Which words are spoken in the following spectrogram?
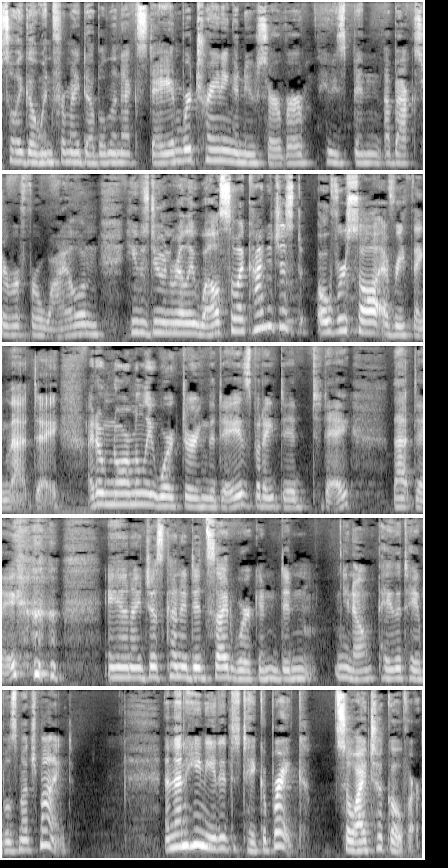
So I go in for my double the next day, and we're training a new server who's been a back server for a while, and he was doing really well. So I kind of just oversaw everything that day. I don't normally work during the days, but I did today, that day. and I just kind of did side work and didn't, you know, pay the tables much mind. And then he needed to take a break. So I took over.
